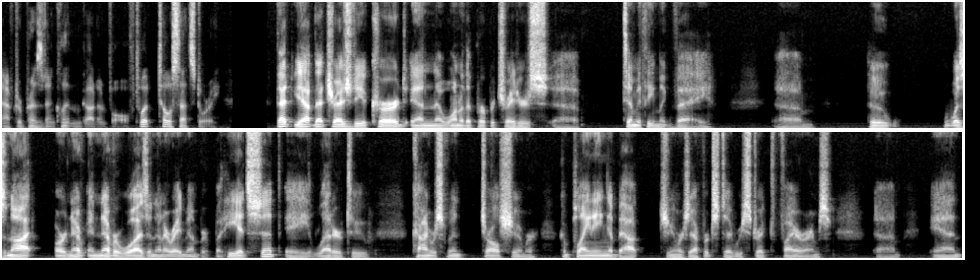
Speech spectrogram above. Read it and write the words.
after President Clinton got involved. What tell us that story? That yeah, that tragedy occurred, and uh, one of the perpetrators, uh, Timothy McVeigh, um, who was not or never and never was an NRA member, but he had sent a letter to Congressman Charles Schumer complaining about Schumer's efforts to restrict firearms. Um, and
